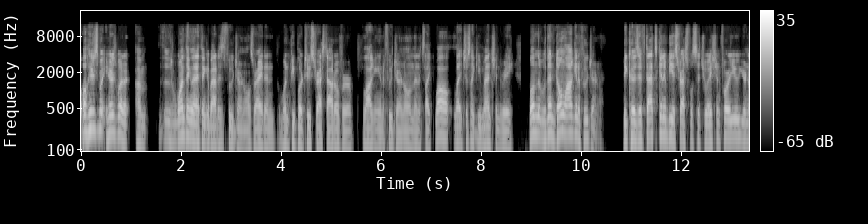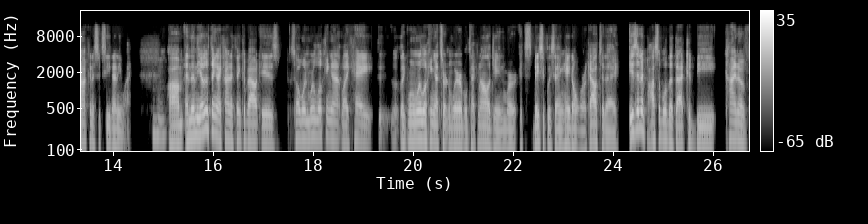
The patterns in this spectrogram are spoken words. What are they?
Well, here's my, here's what um the one thing that I think about is food journals, right? And when people are too stressed out over logging in a food journal, and then it's like, well, like just like you mm-hmm. mentioned, Ree, well, then don't log in a food journal because if that's going to be a stressful situation for you, you're not going to succeed anyway. Mm-hmm. Um, and then the other thing I kind of think about is so when we're looking at like, hey, like when we're looking at certain wearable technology and we're it's basically saying, hey, don't work out today. Isn't it possible that that could be kind of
